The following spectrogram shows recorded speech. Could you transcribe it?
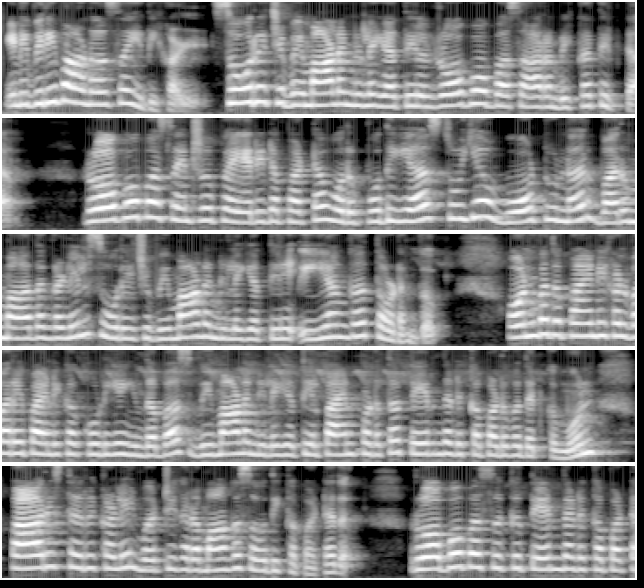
இனி விரிவான செய்திகள். சூரிச் விமான நிலையத்தில் ரோபோ பஸ் ஆரம்பிக்க திட்டம். ரோபோ பஸ் என்று பெயரிடப்பட்ட ஒரு புதிய சுய ஓட்டுநர் வரும் மாதங்களில் சூரிச் விமான நிலையத்தில் இயங்க தொடங்கும். ஒன்பது பயணிகள் வரை பயணிக்கக்கூடிய இந்த பஸ் விமான நிலையத்தில் பயன்படுத்த தேர்ந்தெடுக்கப்படுவதற்கு முன் பாரிஸ் தெருக்களில் வெற்றிகரமாக சோதிக்கப்பட்டது. ரோபோ பஸ்ஸுக்கு தேர்ந்தெடுக்கப்பட்ட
